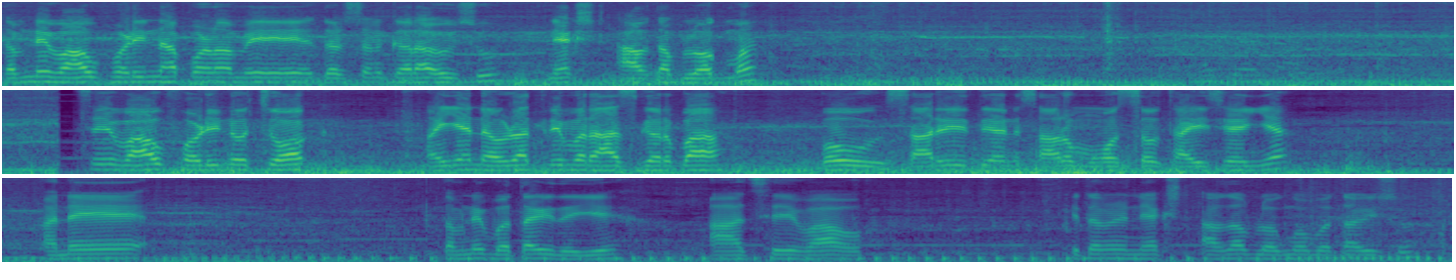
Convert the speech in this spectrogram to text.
તમને વાવ ફળીના પણ અમે દર્શન કરાવીશું નેક્સ્ટ આવતા બ્લોગમાં. છે વાવ ફળીનો ચોક. અહીંયા નવરાત્રિમાં રાસ ગરબા બહુ સારી રીતે અને સારો મહોત્સવ થાય છે અહીંયા. અને તમને બતાવી દઈએ આ છે વાવ. એ તમને નેક્સ્ટ આવતા બ્લોગમાં બતાવીશું.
